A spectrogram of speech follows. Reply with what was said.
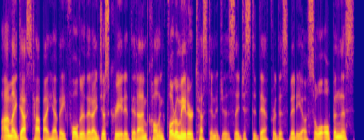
on my desktop, I have a folder that I just created that I'm calling Photomator Test Images. I just did that for this video. So we'll open this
